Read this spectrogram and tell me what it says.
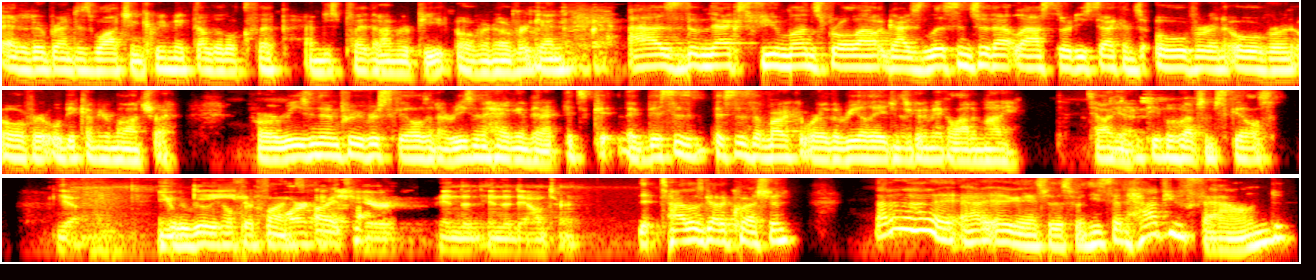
editor Brent is watching, can we make that little clip and just play that on repeat over and over again? As the next few months roll out, guys, listen to that last 30 seconds over and over and over. It will become your mantra for a reason to improve your skills and a reason to hang in there. It's like this is this is the market where the real agents are going to make a lot of money. I'm telling yes. you, people who have some skills. Yeah, you really help their clients. All right, in the in the downturn. Tyler's got a question. I don't know how to, how to answer this one. He said, Have you found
